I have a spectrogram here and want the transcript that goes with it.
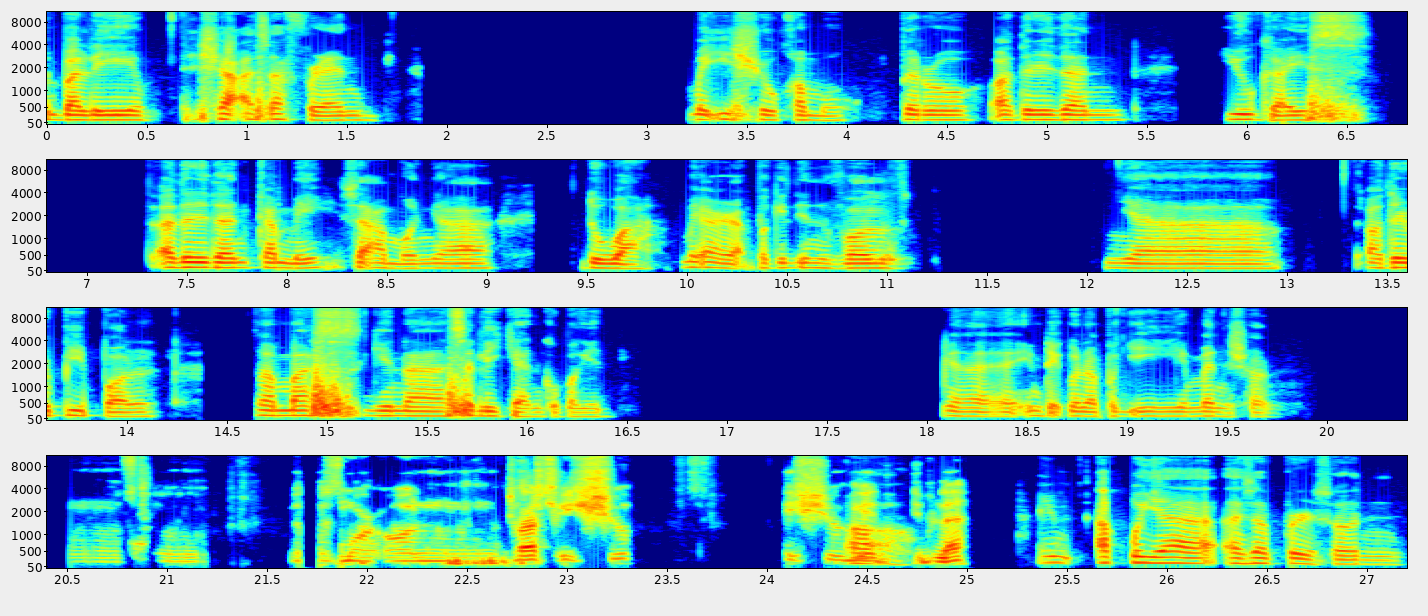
Bali, siya as a friend, may issue ka mo. Pero other than you guys, other than kami sa amon nga duwa, may ara pagid involved niya other people nga mas ginasaligan ko pagid. Nga hindi ko na pag i-mention. Mm, so It was more on trust issue. Issue gid, di ba? I'm ako ya as a person,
